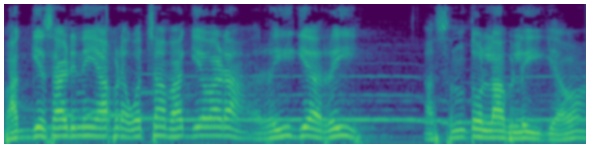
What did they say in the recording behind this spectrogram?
ભાગ્યશાળી નહીં આપણે ઓછા ભાગ્યવાળા રહી ગયા, રહી. આ સંતો લાભ લઈ ગયા હો.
